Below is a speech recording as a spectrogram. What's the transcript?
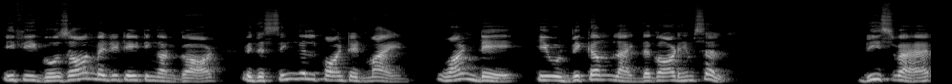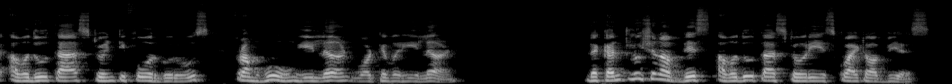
if he goes on meditating on God with a single pointed mind, one day he would become like the God himself. These were Avaduta's 24 gurus from whom he learned whatever he learned. The conclusion of this Avaduta story is quite obvious.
